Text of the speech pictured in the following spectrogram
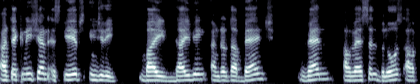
A technician escapes injury by diving under the bench when a vessel blows up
